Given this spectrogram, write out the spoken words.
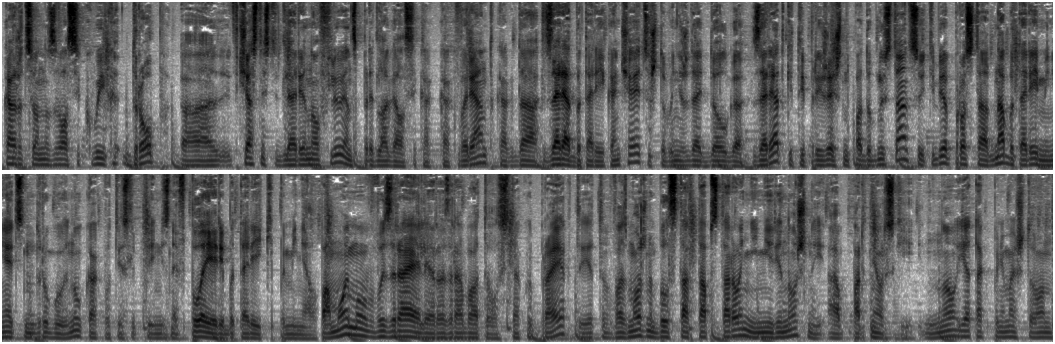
кажется, он назывался Quick Drop. А, в частности, для Renault Fluence предлагался как, как вариант, когда заряд батареи кончается, чтобы не ждать долго зарядки, ты приезжаешь на подобную станцию, и тебе просто одна батарея меняется на другую. Ну, как вот если бы ты, не знаю, в плеере батарейки поменял. По-моему, в Израиле разрабатывался такой проект, и это, возможно, был стартап сторонний, не реношный, а партнерский. Но я так понимаю, что он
